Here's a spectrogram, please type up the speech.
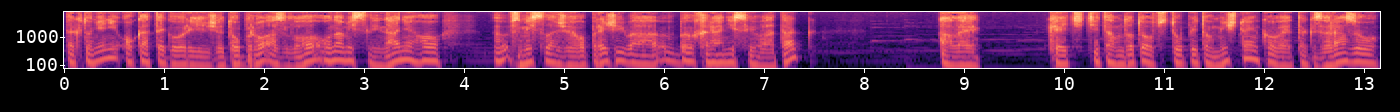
tak to není o kategórii, že dobro a zlo, ona myslí na neho v zmysle, že ho prežíva, chráni si ho a tak, ale keď ti tam do toho vstúpi to myšlienkové, tak zrazu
